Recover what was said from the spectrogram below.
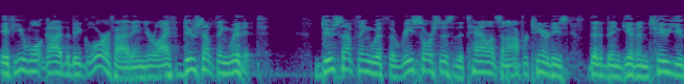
if you want God to be glorified in your life, do something with it. Do something with the resources, the talents, and opportunities that have been given to you.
